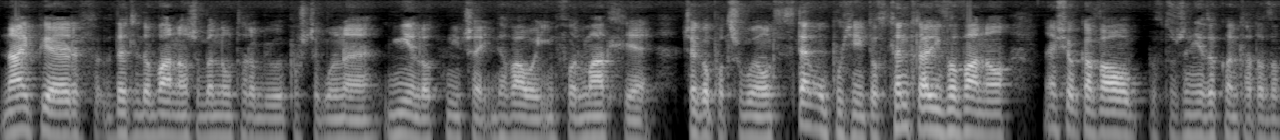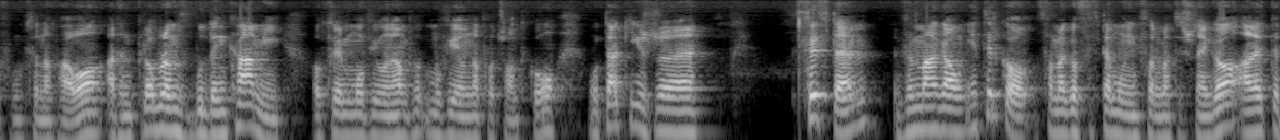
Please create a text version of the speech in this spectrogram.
Najpierw zdecydowano, że będą to robiły poszczególne linie lotnicze i dawały informacje, czego potrzebują systemu, później to scentralizowano, no i się okazało po prostu, że nie do końca to zafunkcjonowało, a ten problem z budynkami, o którym mówiłem na, mówiłem na początku, był taki, że system wymagał nie tylko samego systemu informatycznego, ale te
